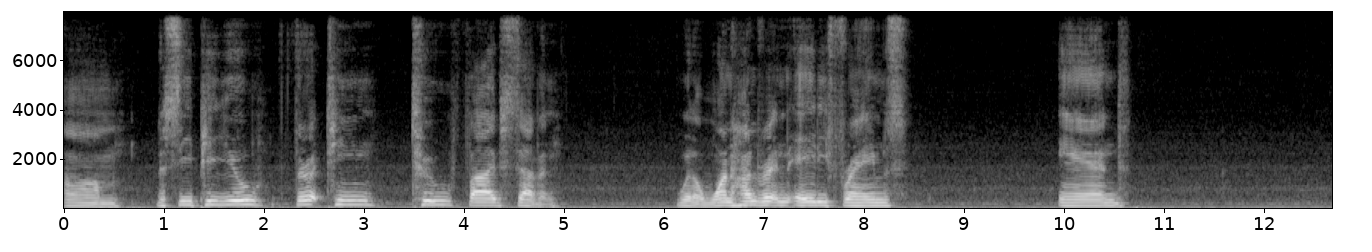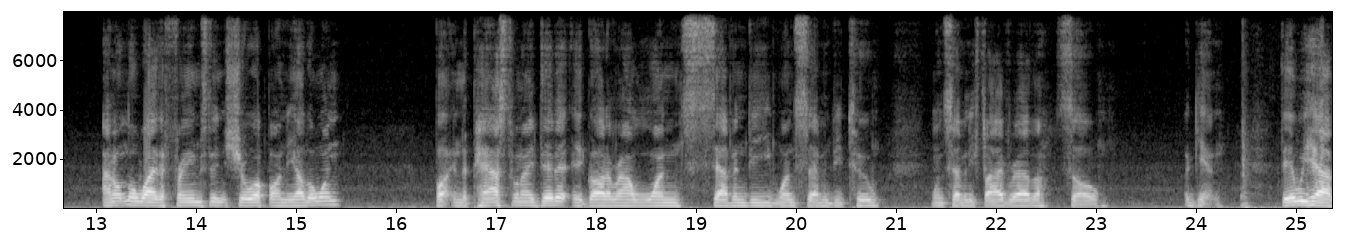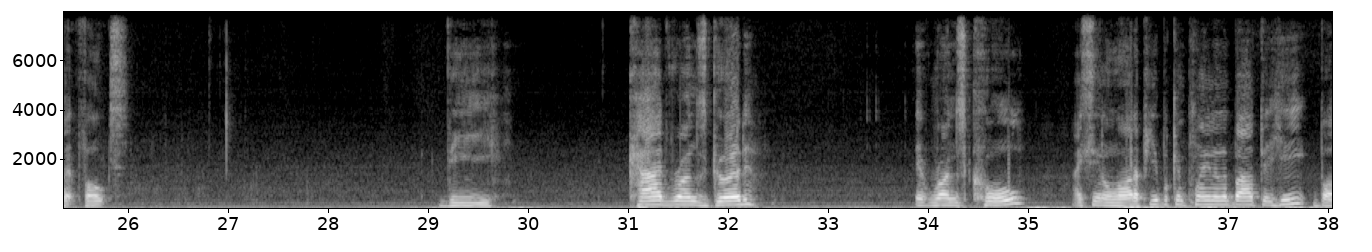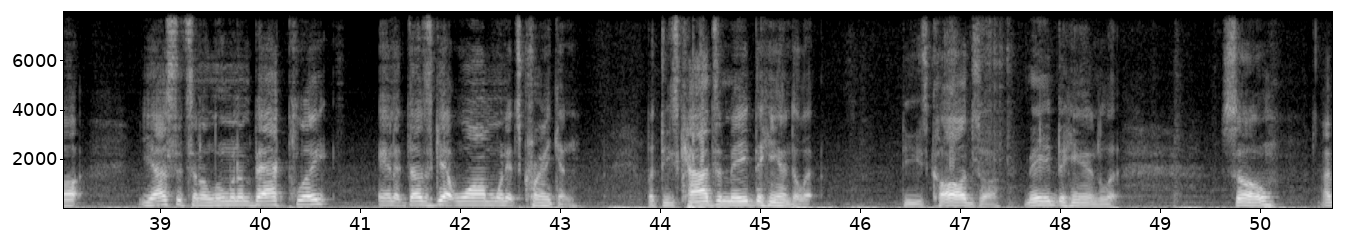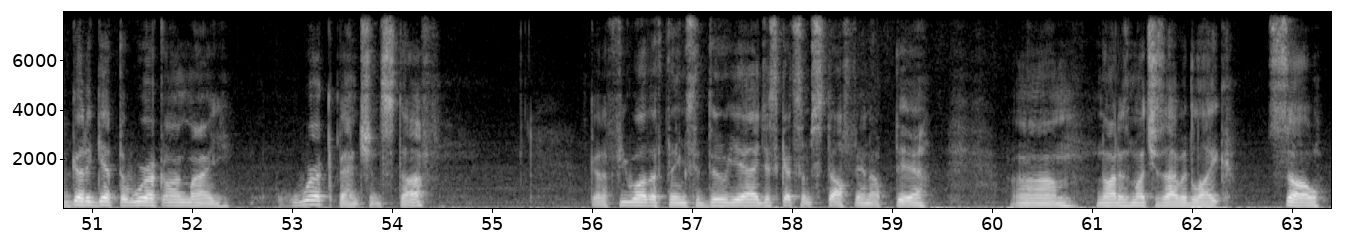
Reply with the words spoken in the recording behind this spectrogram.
Um, the CPU 13257 with a 180 frames and I don't know why the frames didn't show up on the other one but in the past when I did it it got around 170 172 175 rather. So again there we have it folks. The card runs good. It runs cool. I've seen a lot of people complaining about the heat but Yes, it's an aluminum back plate, and it does get warm when it's cranking. But these cards are made to handle it. These cards are made to handle it. So, I've got to get the work on my workbench and stuff. Got a few other things to do. Yeah, I just got some stuff in up there. Um, not as much as I would like. So,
